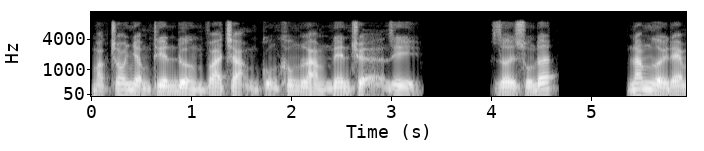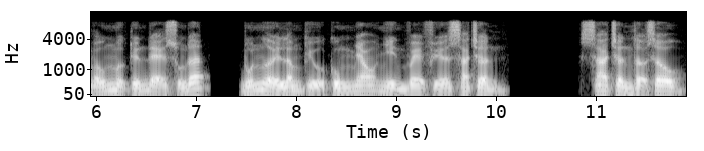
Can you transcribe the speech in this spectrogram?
mặc cho nhậm thiên đường va chạm cũng không làm nên chuyện gì. Rơi xuống đất. Năm người đem ống mực tuyến đệ xuống đất, bốn người lâm cửu cùng nhau nhìn về phía xa trần. Sa trần thở sâu,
